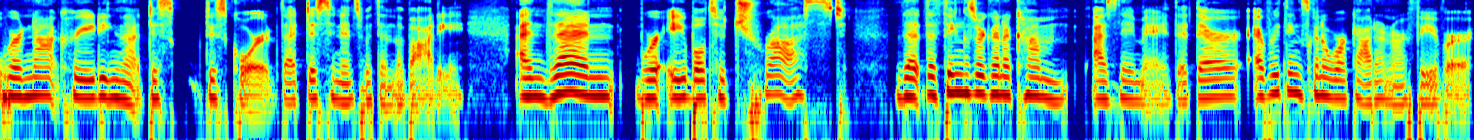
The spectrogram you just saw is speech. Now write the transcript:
we're not creating that dis- discord, that dissonance within the body. And then we're able to trust that the things are going to come as they may, that they're everything's going to work out in our favor.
